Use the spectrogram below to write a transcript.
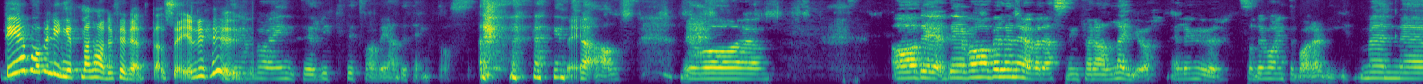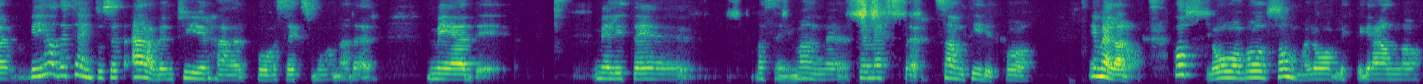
det var väl inget man hade förväntat sig, eller hur? Det var inte riktigt vad vi hade tänkt oss. Inte alls. Det var, eh, ja, det, det var väl en överraskning för alla ju, eller hur? Så det var inte bara vi. Men eh, vi hade tänkt oss ett äventyr här på sex månader med, med lite, vad säger man, eh, semester samtidigt på emellanåt. Påsklov och sommarlov lite grann och,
